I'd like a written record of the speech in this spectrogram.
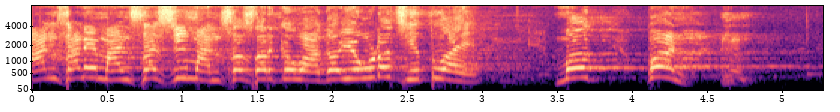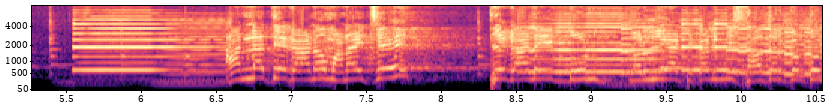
माणसाने माणसाशी माणसासारखं वागावं एवढंच हेतू आहे. मग पण अण्णा ते गाणं म्हणायचे. ते गाणे एक दोन कडवे या ठिकाणी मी सादर करतो.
